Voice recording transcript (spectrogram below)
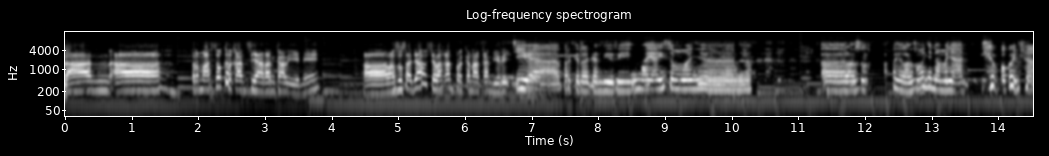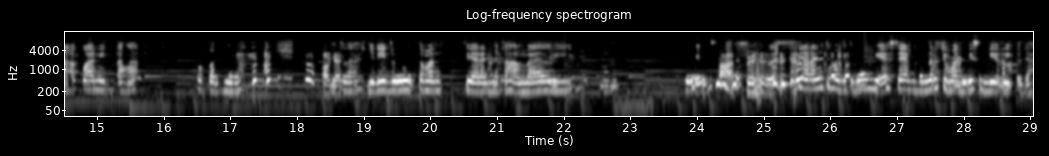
Dan uh, termasuk rekan siaran kali ini uh, langsung saja silahkan perkenalkan diri. Iya, perkenalkan diri. Hai, hai semuanya. Uh, langsung apa ya langsung aja namanya ya pokoknya aku Anita pokoknya oke okay. jadi dulu teman siarannya ke Hambali Asik. Siarannya cuma gitu doang di SC yang denger cuma diri sendiri udah.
